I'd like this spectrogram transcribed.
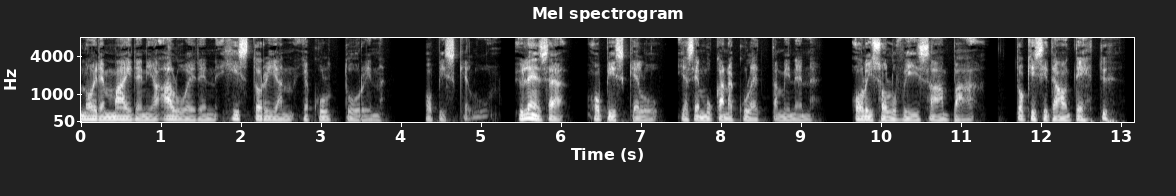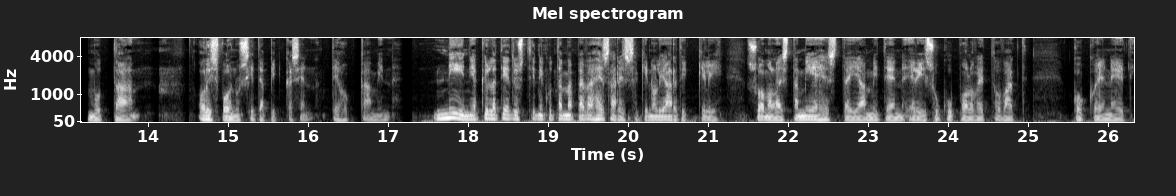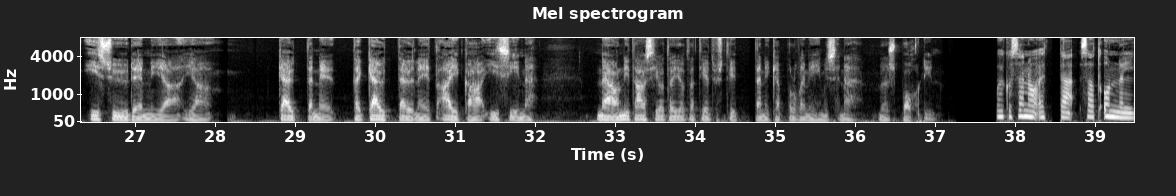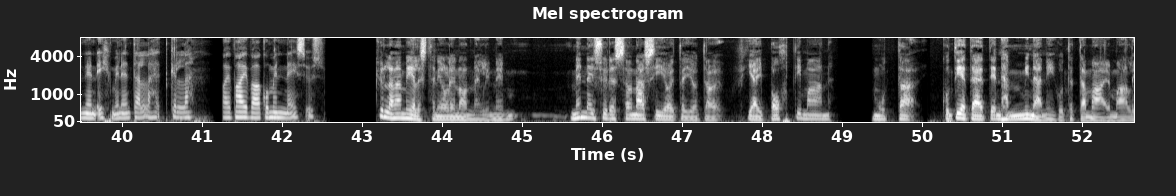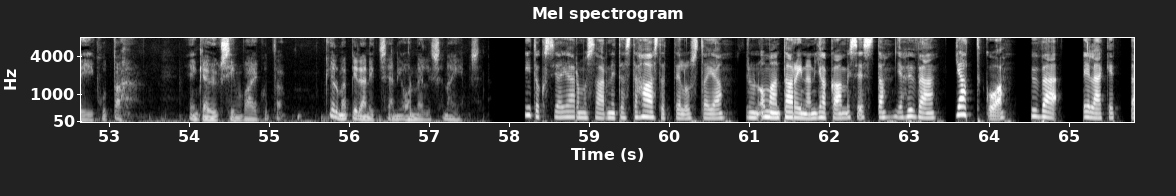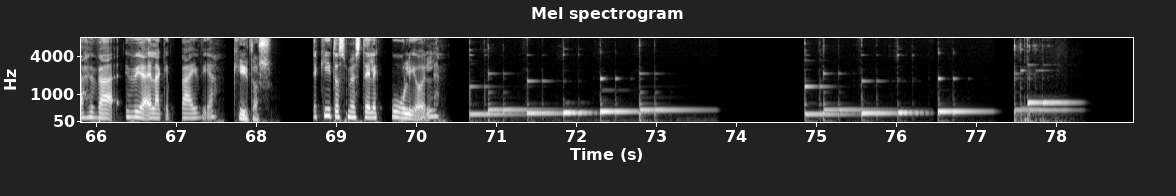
noiden maiden ja alueiden historian ja kulttuurin opiskeluun. Yleensä opiskelu ja sen mukana kulettaminen olisi ollut viisaampaa. Toki sitä on tehty, mutta olisi voinut sitä pikkasen tehokkaammin. Niin, ja kyllä tietysti niin kuin tämä päivä Hesarissakin oli artikkeli suomalaista miehestä ja miten eri sukupolvet ovat kokeneet isyyden ja, ja käyttäneet tai käyttäneet aikaa isinä. Nämä on niitä asioita, joita tietysti tämän ikäpolven ihmisenä myös pohdin. Voiko sanoa, että oot onnellinen ihminen tällä hetkellä vai vaivaako menneisyys? Kyllä mä mielestäni olen onnellinen. Menneisyydessä on asioita, joita jäi pohtimaan, mutta kun tietää, että enhän minä niin kuin tätä maailmaa liikuta, enkä yksin vaikuta kyllä mä pidän itseäni onnellisena ihmisenä. Kiitoksia Jarmo Saarni tästä haastattelusta ja sinun oman tarinan jakamisesta ja hyvää jatkoa, hyvää eläkettä, hyvää, hyviä eläkepäiviä. Kiitos. Ja kiitos myös teille kuulijoille.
